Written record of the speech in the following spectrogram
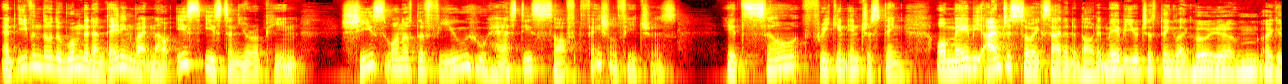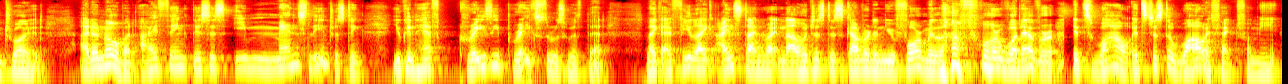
And even though the woman that I'm dating right now is Eastern European, she's one of the few who has these soft facial features. It's so freaking interesting. Or maybe I'm just so excited about it. Maybe you just think like, oh yeah, mm, I can try it. I don't know, but I think this is immensely interesting. You can have crazy breakthroughs with that. Like I feel like Einstein right now who just discovered a new formula for whatever. It's wow. It's just a wow effect for me.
